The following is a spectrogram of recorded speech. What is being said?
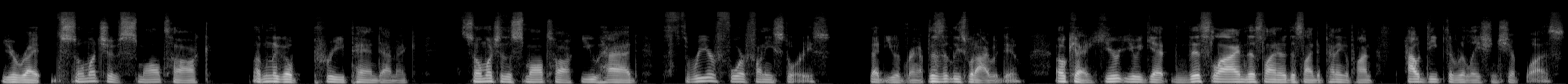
You're right. So much of small talk, I'm going to go pre pandemic. so much of the small talk you had three or four funny stories that you would bring up. This is at least what I would do. Okay, here you would get this line, this line, or this line, depending upon how deep the relationship was.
